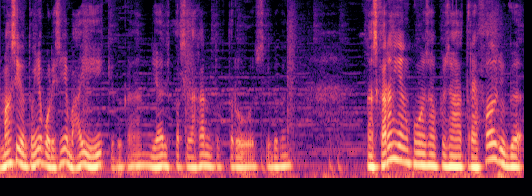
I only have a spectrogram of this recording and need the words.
Memang sih untungnya polisinya baik gitu kan dia dipersilahkan untuk terus gitu kan. Nah sekarang yang pengusaha-pengusaha travel juga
